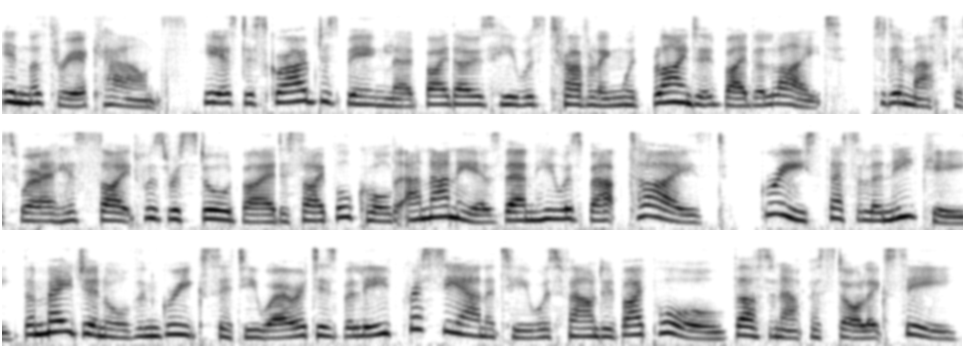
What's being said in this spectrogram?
In the three accounts, he is described as being led by those he was traveling with blinded by the light to Damascus where his sight was restored by a disciple called Ananias then he was baptized. Greece Thessaloniki, the major northern Greek city where it is believed Christianity was founded by Paul, thus an apostolic see,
